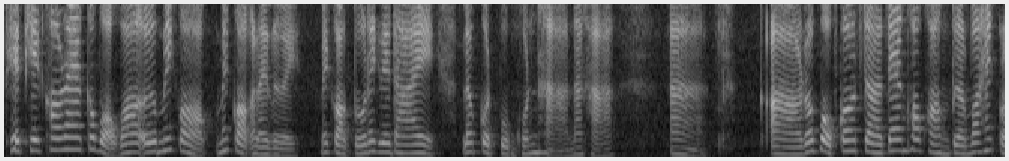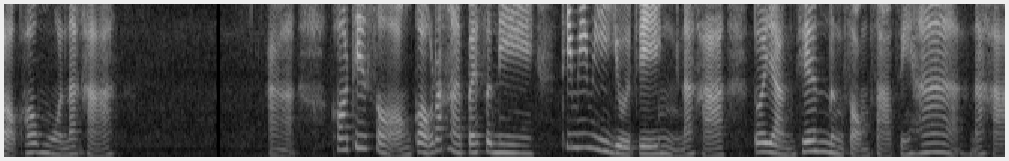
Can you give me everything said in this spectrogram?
เทสเคสข้อแรกก็บอกว่า เออไม่กรอกไม่กรอกอะไรเลย ไม่กรอกตัวเลขใดๆแล้วกดปุ่มค้นหานะคะ อ่า ระบบก็จะแจ้งข้อความเตือนว่าให้กรอกข้อมูลนะคะข้อที่ 2 กรอกรหัสไปรษณีย์ที่ไม่มีอยู่จริงนะคะ ตัวอย่างเช่น 1 2 3 4 5 นะคะ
